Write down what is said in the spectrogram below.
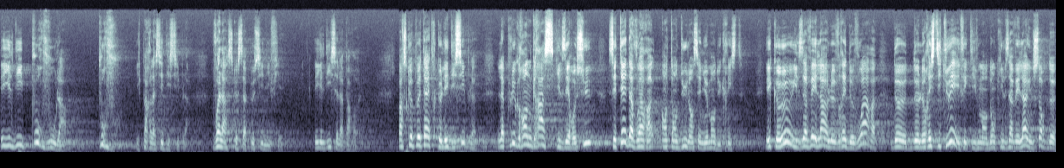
Et il dit pour vous là, pour vous, il parle à ses disciples là, voilà ce que ça peut signifier. Et il dit c'est la parole. Parce que peut-être que les disciples, la plus grande grâce qu'ils aient reçue, c'était d'avoir entendu l'enseignement du Christ. Et que eux, ils avaient là le vrai devoir de, le restituer, effectivement. Donc ils avaient là une sorte de,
